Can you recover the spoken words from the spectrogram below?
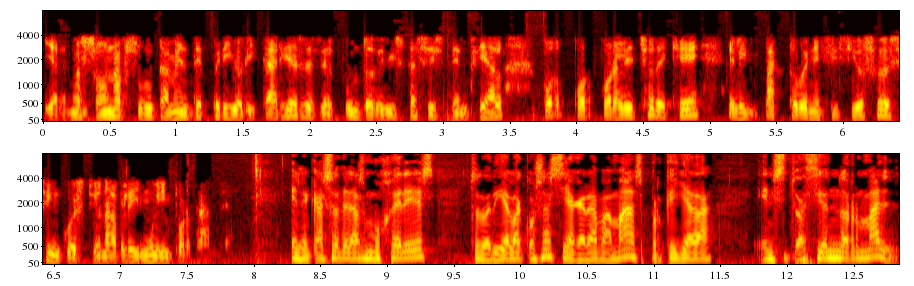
y además son absolutamente prioritarias desde el punto de vista asistencial por, por, el hecho de que el impacto beneficioso es incuestionable y muy importante. En el caso de las mujeres, todavía la cosa se agrava más, porque ya en situación normal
